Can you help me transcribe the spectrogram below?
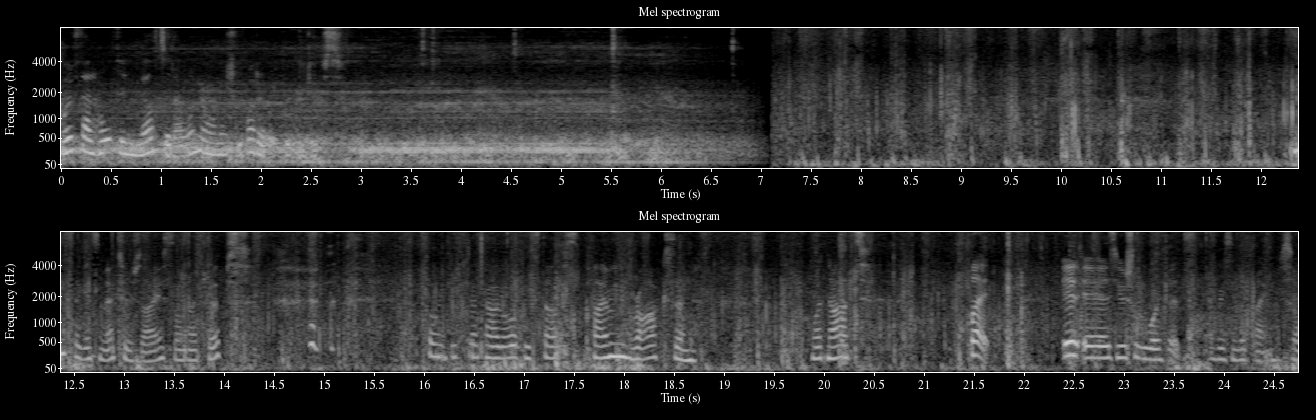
What if that whole thing melted? I wonder how much water it would produce. I get some exercise on my trips. Going to check out all these stuff, climbing rocks and whatnot. But it is usually worth it every single time. So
